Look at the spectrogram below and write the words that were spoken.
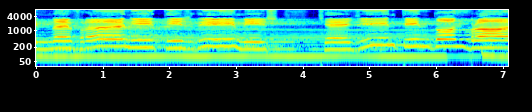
συνεφραίνει της δήμης και γιν την των πραέων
